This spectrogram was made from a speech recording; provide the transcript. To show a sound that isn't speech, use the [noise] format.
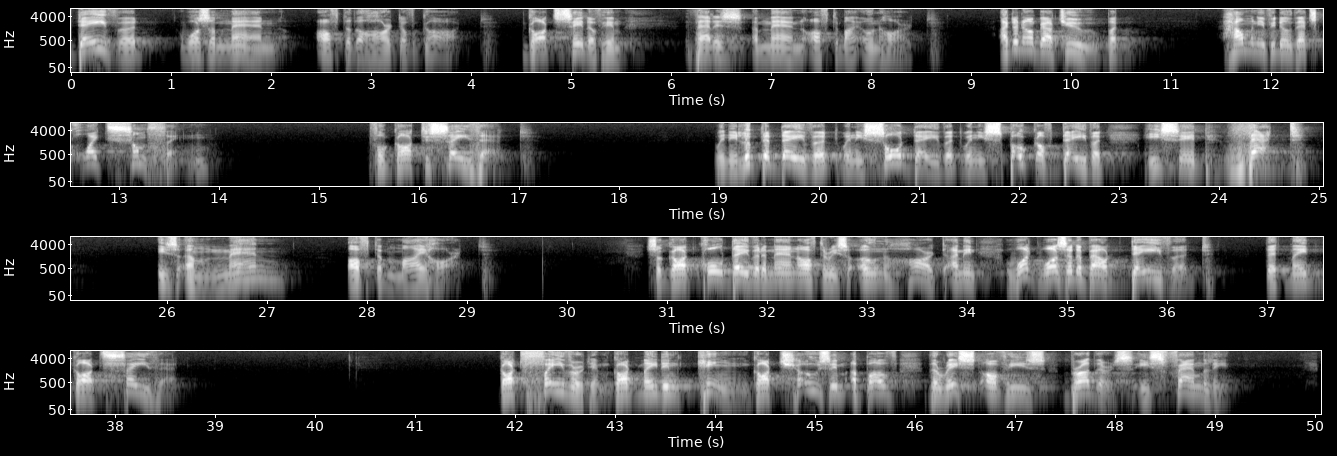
David was a man after the heart of God. God said of him, That is a man after my own heart. I don't know about you, but how many of you know that's quite something for God to say that? When he looked at David, when he saw David, when he spoke of David, he said, That is a man after my heart. So God called David a man after his own heart. I mean, what was it about David that made God say that? God favored him. God made him king. God chose him above the rest of his brothers, his family.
